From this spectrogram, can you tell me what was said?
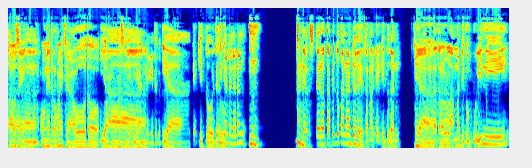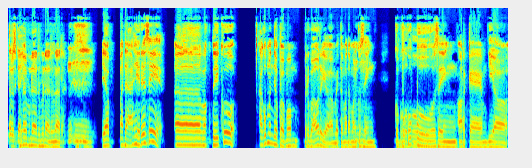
atau Heeh. sing ungin rumah jauh atau Iya. orang tua sendirian kayak gitu. Iya, kayak gitu. Jadi Gitu. kadang-kadang ster- stereotip itu kan ada ya karena kayak gitu kan. Iya. Kita terlalu lama di kubu ini, terus Benar kayak benar benar benar. Mm-mm. Ya pada akhirnya sih eh waktu itu aku mencoba mau berbaur ya sama teman-temanku sing kupu-kupu, sing orkem, dia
